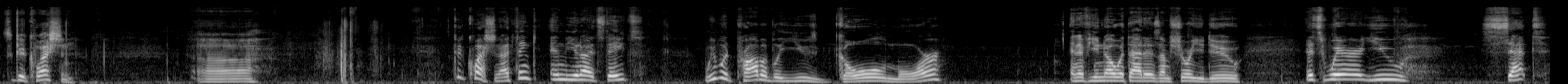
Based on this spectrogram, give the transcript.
it's a good question. Uh, good question. I think in the United States, we would probably use goal more and if you know what that is, I'm sure you do. It's where you set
